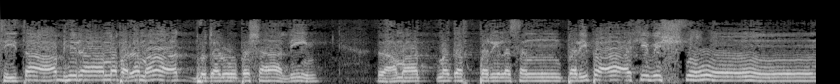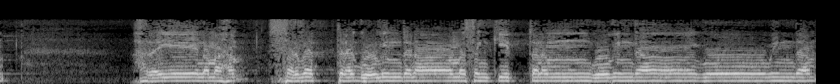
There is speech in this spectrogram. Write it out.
സീതാഭിരാമ പരമാത്ഭുതരൂപശാലീ രാമാത്മക പരിലസൻ പരിപാഹി വിഷ്ണു. ഹരയേ നമ. സർവത്ര ഗോവിന്ദനാമ സങ്കീർത്തനം. ഗോവിന്ദ ഗോവിന്ദ.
